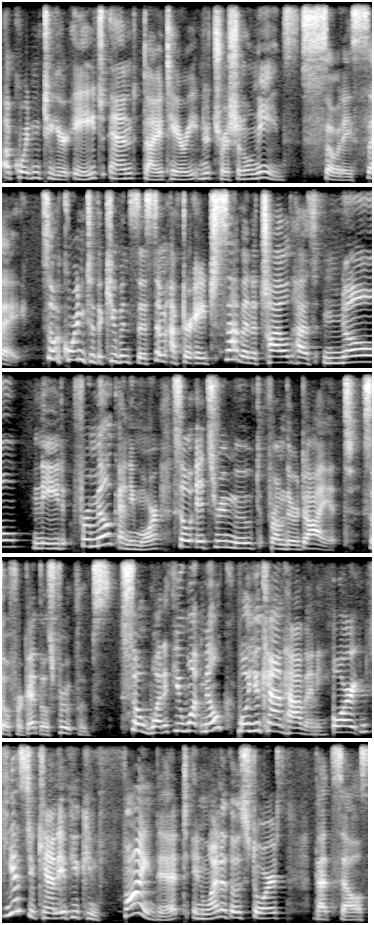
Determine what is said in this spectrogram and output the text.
according to your age and dietary nutritional needs. So they say. So according to the Cuban system, after age seven, a child has no need for milk anymore, so it's removed from their diet. So forget those Froot Loops. So what if you want milk? Well, you can't have any. Or yes, you can if you can find it in one of those stores that sells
